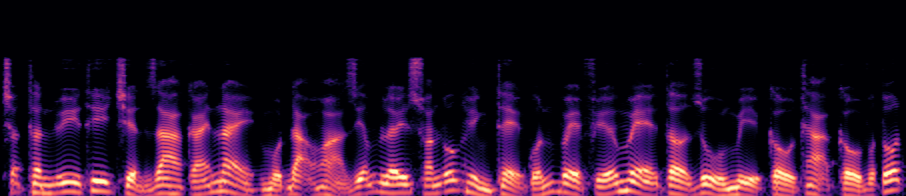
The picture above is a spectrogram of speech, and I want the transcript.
trận thần uy thi triển ra cái này một đạo hỏa diễm lấy xoắn ốc hình thể cuốn về phía mẹ tờ rủ mỉ cầu thả cầu vô tốt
